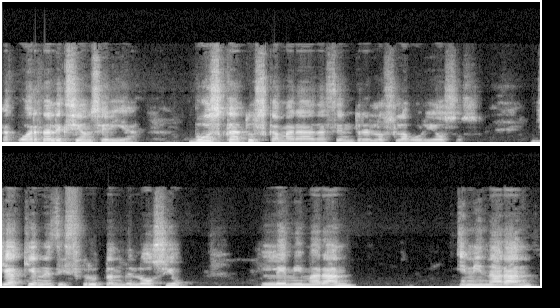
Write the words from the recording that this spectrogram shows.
La cuarta lección sería, busca a tus camaradas entre los laboriosos, ya quienes disfrutan del ocio le mimarán y minarán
